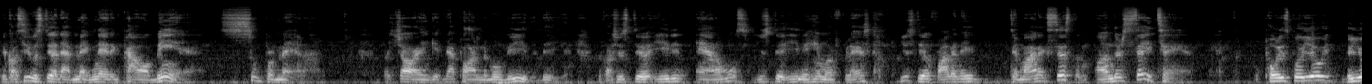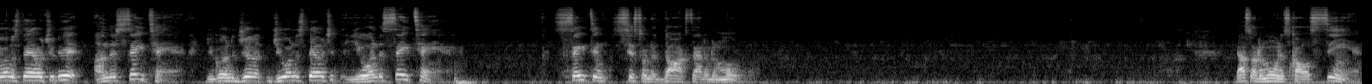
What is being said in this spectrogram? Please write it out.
because he was still that magnetic power being, Superman. But y'all ain't get that part of the movie either, did you? Because you're still eating animals, you're still eating human flesh, you're still following a demonic system under Satan. Police pull you. Do you understand what you did? Under Satan. You're going to. Do you understand what you? You're under Satan. Satan sits on the dark side of the moon. That's why the moon is called sin.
